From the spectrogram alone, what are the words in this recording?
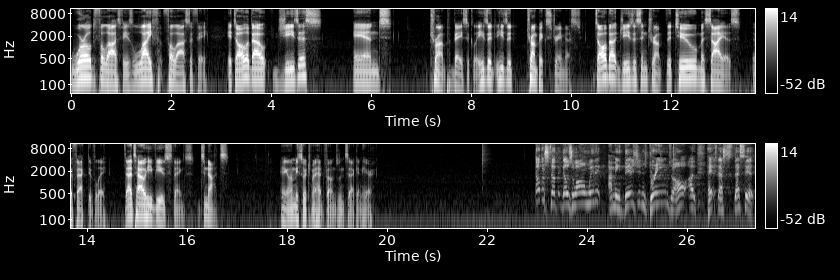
world philosophy, his life philosophy. It's all about Jesus and Trump basically. He's a he's a Trump extremist. It's all about Jesus and Trump, the two messiahs effectively. That's how he views things. It's nuts. Hang on, let me switch my headphones one second here. Other stuff that goes along with it. I mean, visions, dreams, and all. Uh, that's that's it.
